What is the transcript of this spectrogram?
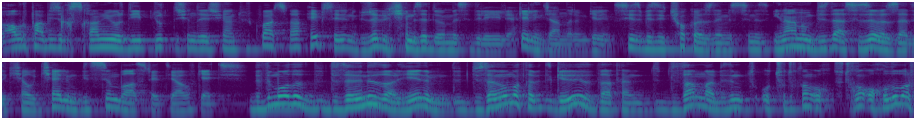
Avrupa bizi kıskanıyor deyip yurt dışında yaşayan Türk varsa hepsinin güzel ülkemize dönmesi dileğiyle. Gelin canlarım gelin. Siz bizi çok özlemişsiniz. İnanın biz de sizi özledik ya. Gelin bitsin bu hasret ya. Geç. Bizim orada düzenimiz var yeğenim. Düzen olmasa biz geliriz zaten. Düzen var. Bizim o çocukların, ok- çocukların okulu var.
